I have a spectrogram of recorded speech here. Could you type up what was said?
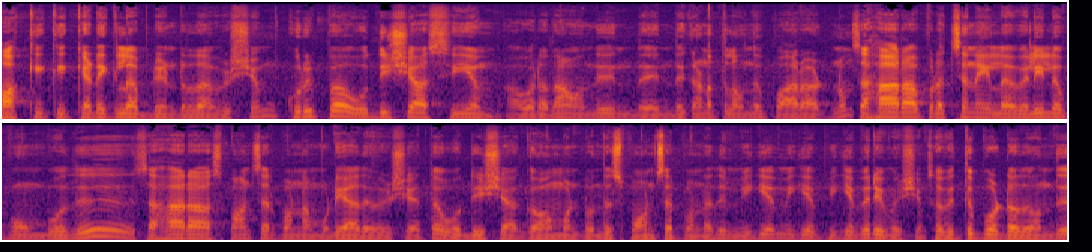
ஹாக்கிக்கு கிடைக்கல அப்படின்றதான் விஷயம். குறிப்பாக ஒதிஷா சிஎம் அவரை தான் வந்து இந்த இந்த கணத்தில் வந்து பாராட்டணும். சஹாரா பிரச்சனையில் வெளியில் போகும்போது சஹாரா ஸ்பான்சர் பண்ண முடியாத விஷயத்த ஒடிஷா கவர்மெண்ட் வந்து ஸ்பான்சர் பண்ணது மிக மிக மிகப்பெரிய விஷயம். ஸோ வித்து போட்டது வந்து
